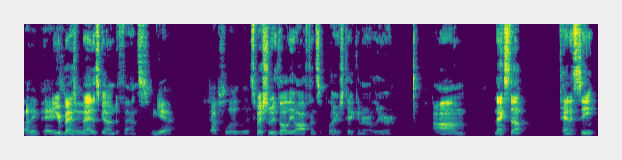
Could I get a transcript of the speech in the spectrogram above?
I think your best bet is going defense, Yeah, absolutely. especially with all the offensive players taken earlier. Um, next up, Tennessee.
